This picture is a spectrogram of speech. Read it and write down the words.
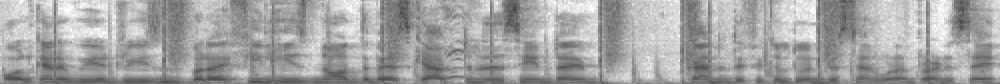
all kind of weird reasons, but I feel he's not the best captain at the same time. Kind of difficult to understand what I'm trying to say.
